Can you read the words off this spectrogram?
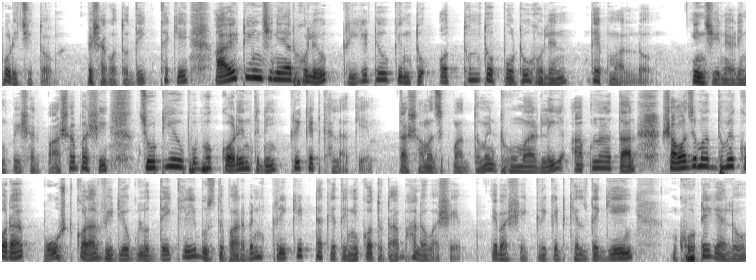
পরিচিত। পেশাগত দিক থেকে আইটি ইঞ্জিনিয়ার হলেও ক্রিকেটেও কিন্তু অত্যন্ত পটু হলেন দেবমাল্য। ইঞ্জিনিয়ারিং পেশার পাশাপাশি চুটিয়ে উপভোগ করেন তিনি ক্রিকেট খেলাকে। তার সামাজিক মাধ্যমে ঢু মারলেই আপনারা তার সামাজিক মাধ্যমে করা, পোস্ট করা ভিডিওগুলো দেখলেই বুঝতে পারবেন ক্রিকেটটাকে তিনি কতটা ভালোবাসে। এবার সেই ক্রিকেট খেলতে গিয়েই ঘটে গেল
